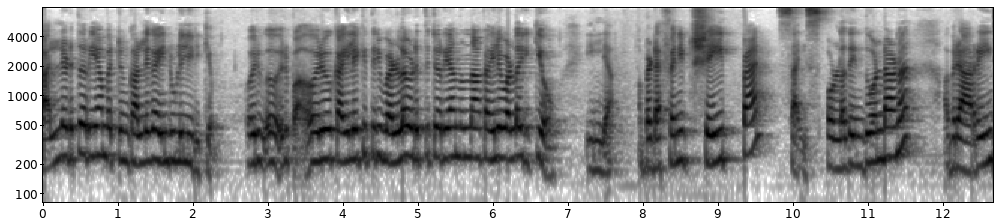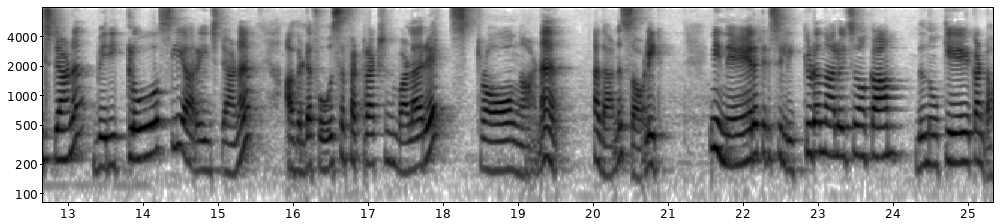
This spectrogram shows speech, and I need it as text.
കല്ലെടുത്തെറിയാൻ പറ്റും കല്ല് കൈന്റെ ഉള്ളിലിരിക്കും. ഒരു ഒരു ഒരു കയ്യിലേക്ക് ഇത്തിരി വെള്ളം എടുത്തിട്ട് എറിയാൻ നിന്നാൽ കയ്യിൽ വെള്ളം ഇരിക്കുമോ ഇല്ല. അപ്പോൾ ഡെഫിനിറ്റ് ഷേപ്പ് ആൻഡ് സൈസ് ഉള്ളത് എന്തുകൊണ്ടാണ്? അവർ അറേഞ്ച്ഡ് ആണ് വെരി ക്ലോസ്ലി അറേഞ്ച്ഡ് ആണ്. അവരുടെ ഫോഴ്സ് ഓഫ് അട്രാക്ഷൻ വളരെ സ്ട്രോങ് ആണ്. അതാണ് സോളിഡ് ഇനി നേരെ തിരിച്ച് ലിക്വിഡ് ഒന്ന് ആലോചിച്ച് നോക്കാം. ഇത് നോക്കിയേ കണ്ടോ?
